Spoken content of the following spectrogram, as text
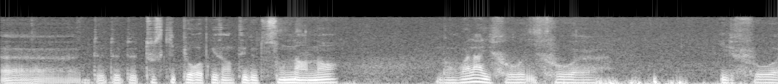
de, tout ce qui peut représenter, de tout son nan Donc voilà, il faut, il faut, il faut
